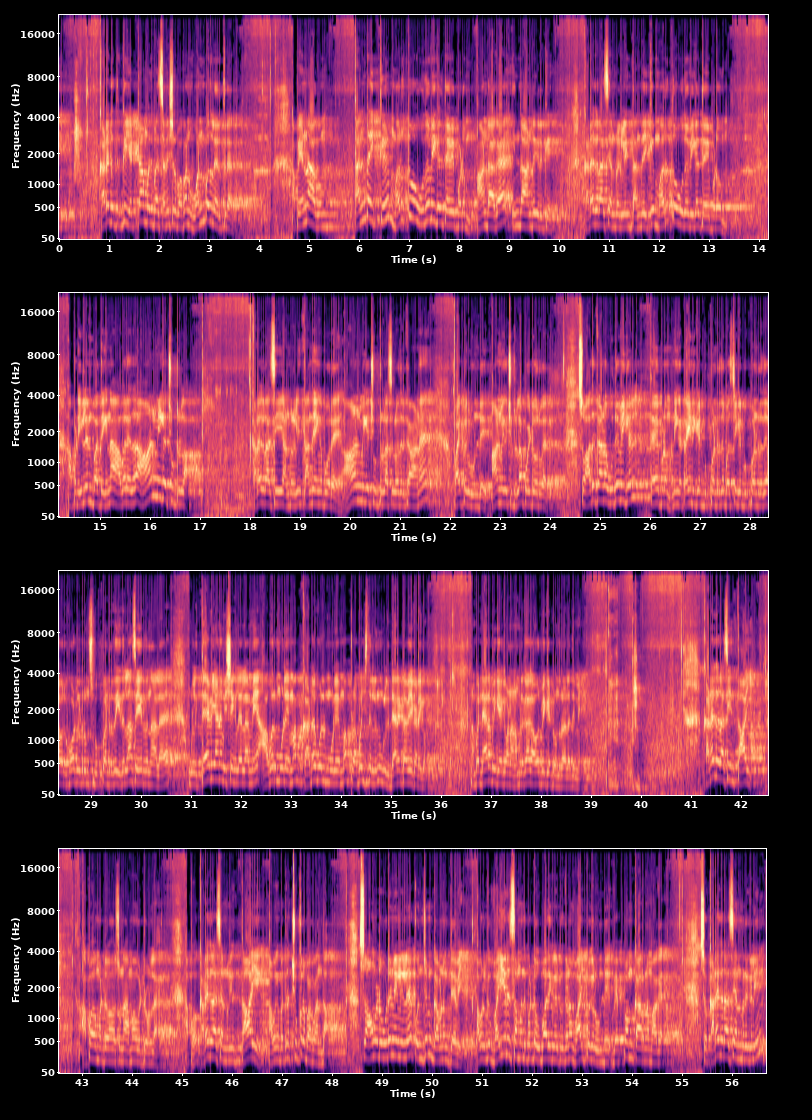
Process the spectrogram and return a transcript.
கடகத்திற்கு எட்டாம் அதிபதி சனீஸ்வர பகவான் ஒன்பதுல இருக்கிறார். அப்ப என்ன ஆகும்? தந்தைக்கு மருத்துவ உதவிகள் தேவைப்படும். ஆண்டாக இந்த ஆண்டு இருக்கு. கடகராசி அன்பர்களின் தந்தைக்கு மருத்துவ உதவிகள் தேவைப்படும். அப்படி இல்லைன்னு பார்த்தீங்கன்னா அவர் ஏதாவது ஆன்மீக சுற்றுலா கடகராசி அன்பர்களின் தந்தை எங்கே போகிற ஆன்மீக சுற்றுலா செல்வதற்கான வாய்ப்புகள் உண்டு. ஆன்மீக சுற்றுலா போயிட்டு வருவார். ஸோ அதுக்கான உதவிகள் தேவைப்படும். நீங்கள் ட்ரெயின் டிக்கெட் புக் பண்ணுறது பஸ் டிக்கெட் புக் பண்ணுறது அவர் ஹோட்டல் ரூம்ஸ் புக் பண்ணுறது இதெல்லாம் செய்கிறதுனால உங்களுக்கு தேவையான விஷயங்கள் எல்லாமே அவர் மூலயமா கடவுள் மூலயமா பிரபஞ்சத்திலிருந்து உங்களுக்கு டைரெக்டாகவே கிடைக்கும். நம்ம நேராக போய் கேட்க வேணாம். நம்மளுக்காக அவர் போய் கேட்டு வந்துடும் எல்லாத்தையுமே. கடகராசியின் தாய். அப்பாவை மட்டும் சொன்னால் அம்மா விட்டுருவோம்ல. அப்போது கடகராசி அன்பர்களின் தாயை அவங்க பார்த்தீங்கன்னா சுக்கிர பகவான் தான். ஸோ அவங்களோட உடல்நிலையில் கொஞ்சம் கவனம் தேவை. அவர்களுக்கு வயிறு சம்பந்தப்பட்ட உபாதைகள் இருக்கிறதுக்கான வாய்ப்புகள் உண்டு. வெப்பம் காரணமாக. ஸோ கடகராசி அன்பர்களின்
